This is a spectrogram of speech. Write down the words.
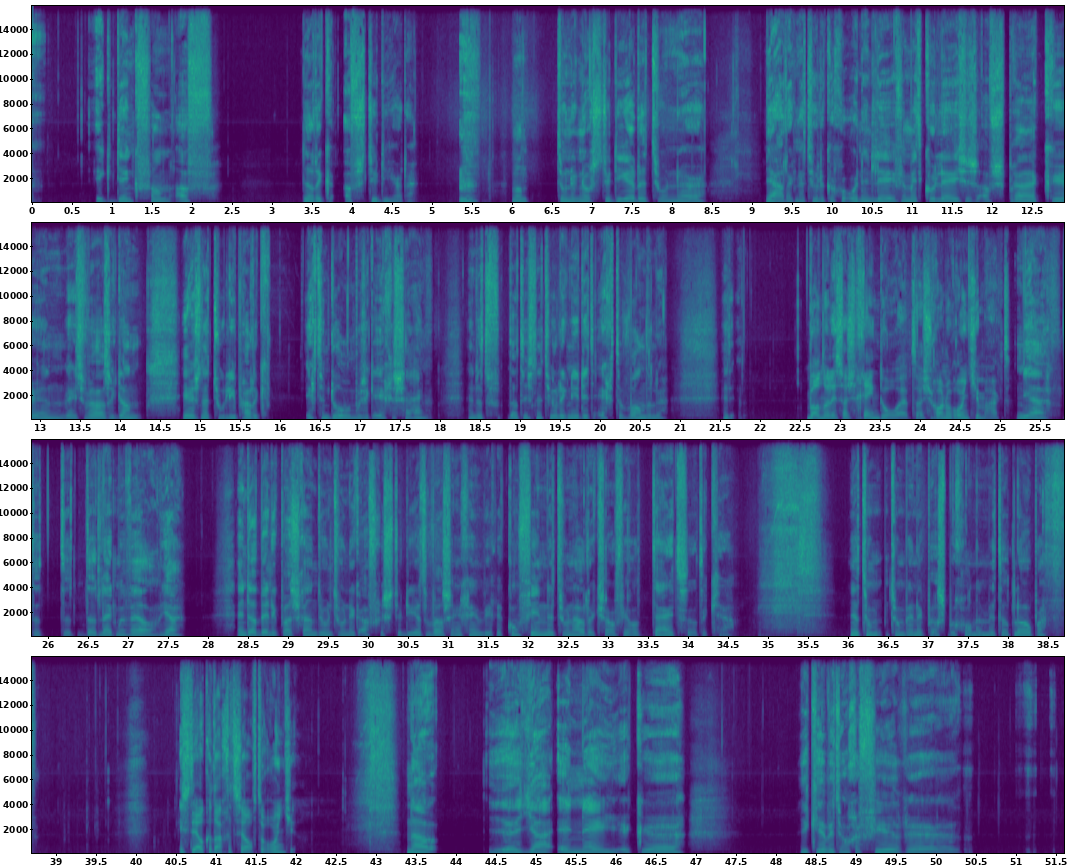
ik denk vanaf dat ik afstudeerde. Want toen ik nog studeerde, toen uh, ja, had ik natuurlijk een geordend leven met colleges, afspraken. En weet je wel, als ik dan ergens naartoe liep, had ik echt een doel. Moest ik ergens zijn. En dat, dat is natuurlijk niet het echte wandelen. Het, Wandelen is als je geen doel hebt, als je gewoon een rondje maakt. Ja, dat, dat, dat lijkt me wel, ja. En dat ben ik pas gaan doen toen ik afgestudeerd was en geen werk kon vinden. Toen had ik zoveel tijd dat ik, ja. Ja, toen, toen ben ik pas begonnen met dat lopen. Is het elke dag hetzelfde rondje? Nou, uh, ja en nee. Ik, uh, ik heb het ongeveer. Uh,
